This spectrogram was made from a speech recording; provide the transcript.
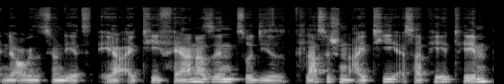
in der Organisation, die jetzt eher IT-ferner sind, so diese klassischen IT-SAP-Themen,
